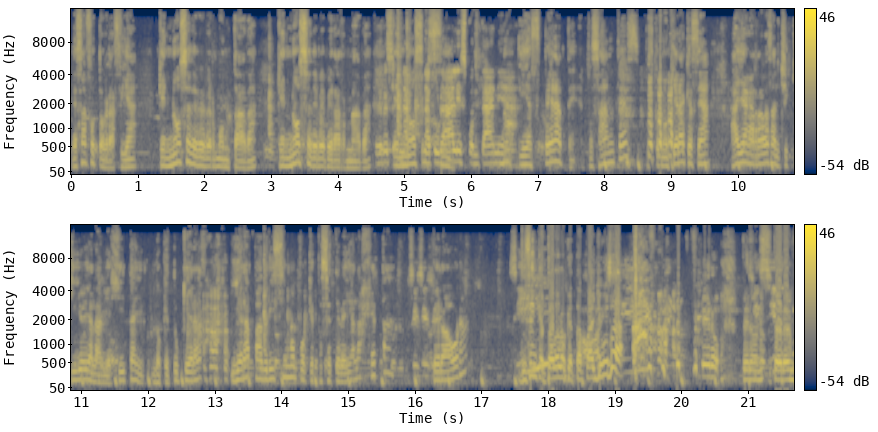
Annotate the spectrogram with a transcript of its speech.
esa fotografía que no se debe ver montada, que no se debe ver armada, Debe que ser na- no natural, sí. espontánea. No, y espérate, pues antes, pues como quiera que sea, ahí agarrabas al chiquillo y a la viejita y lo que tú quieras, y era padrísimo porque pues se te veía la jeta. Sí, sí, sí. Pero ahora Sí. dicen que todo lo que tapa Ay, ayuda. sí. Pero, pero, Sí, pero, en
